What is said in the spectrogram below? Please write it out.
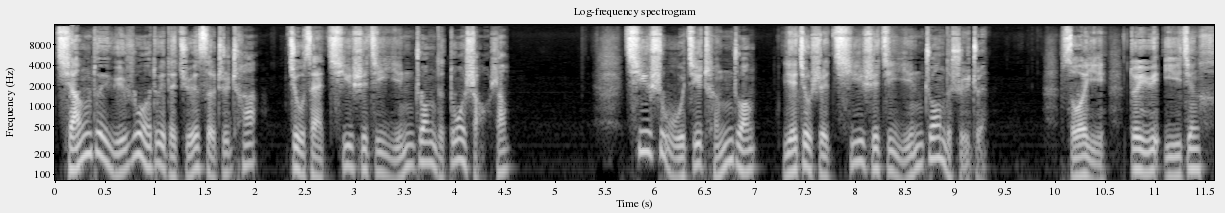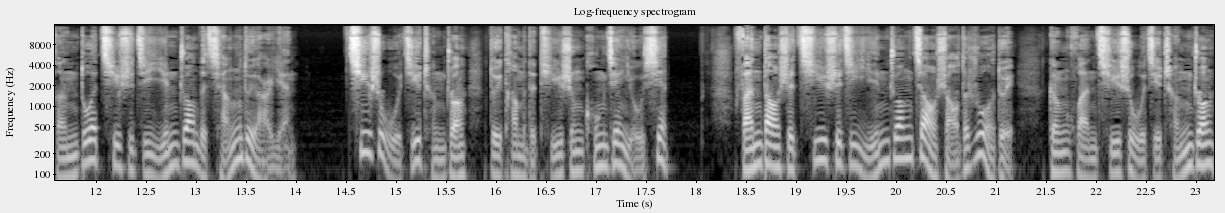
强队与弱队的角色之差就在七十级银装的多少上。七十五级橙装也就是七十级银装的水准，所以对于已经很多七十级银装的强队而言，七十五级橙装对他们的提升空间有限，反倒是七十级银装较少的弱队更换七十五级橙装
